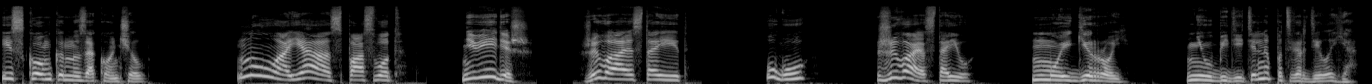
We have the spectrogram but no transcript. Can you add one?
и скомканно закончил. «Ну, а я спас вот. Не видишь? Живая стоит». «Угу, живая стою. Мой герой», — неубедительно подтвердила я.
